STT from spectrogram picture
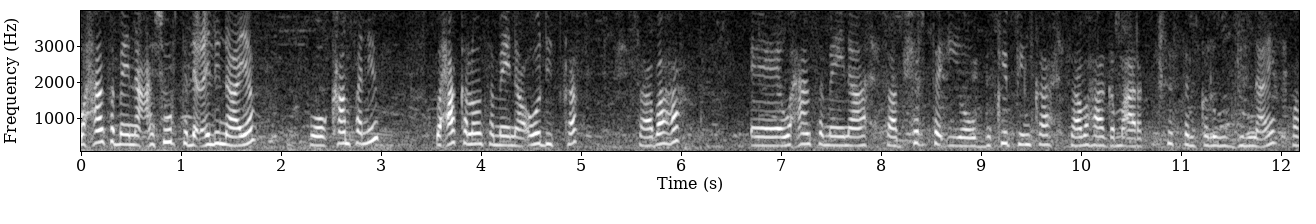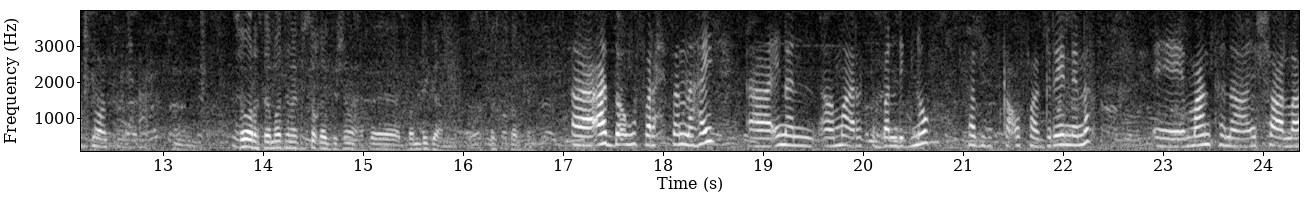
Waxaan sameynaa canshuurta la celinaya for companies. Waxaa kaloon sameynaa auditka xisaabaha. Waxaan sameynaa xisaab xirta iyo bookkeepingka xisaabahaaga ma aragta systemka lagu gelinaya kuwaasna waan sameynaa soo aragtay maanta ka soo qayb gashaan bandhigan festivalkan. Aad baan ugu faraxsannahay inaan ma aragta bandhigno serviceska ofagareynana maantana insha allah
